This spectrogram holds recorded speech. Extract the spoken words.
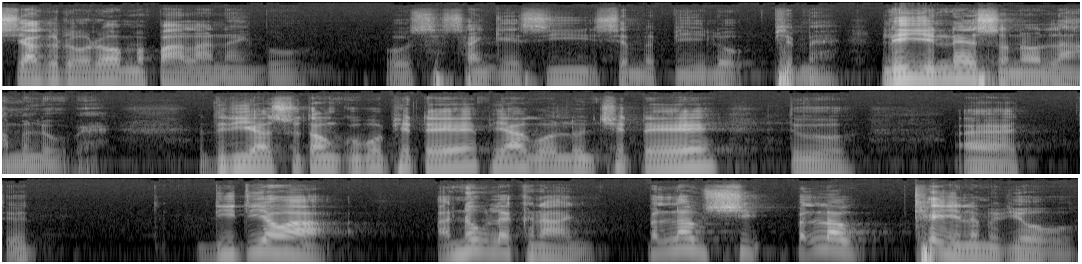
ရှာကြတော်တော့မပါလာနိုင်ဘူးဟိုဆိုင်ကယ်စီးစမပြေလို့ဖြစ်မယ်လေရင်နဲ့ဆိုတော့လာမလို့ပဲတတိယဆူတောင်းကိုဖို့ဖြစ်တယ်ဘုရားကိုလွန်ချစ်တယ်သူအဲဒီတယောက်ကအနုတ်လက္ခဏာဘလောက်ရှိဘလောက်ခဲ့ရင်လည်းမပြောဘူးဟိုဟို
